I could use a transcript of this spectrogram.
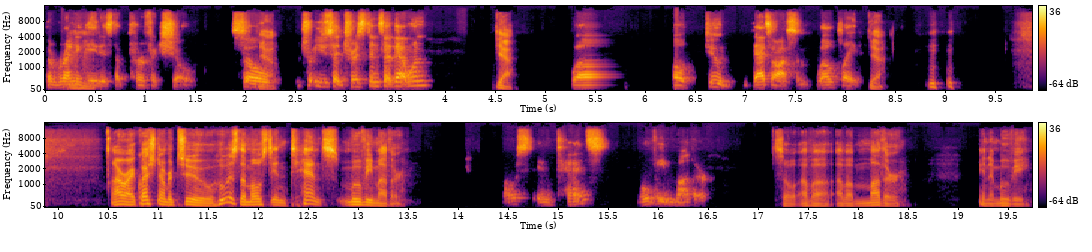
the mm-hmm. Renegade mm-hmm. is the perfect show. So yeah. you said Tristan said that one? Yeah. Well, oh, dude, that's awesome. Well played. Yeah. All right. Question number two Who is the most intense movie mother? Most intense movie mother. So of a of a mother in a movie,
